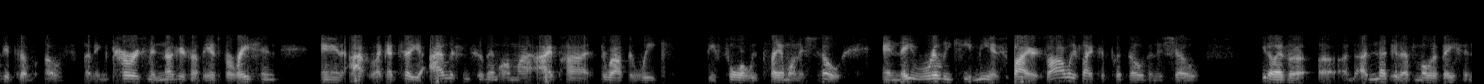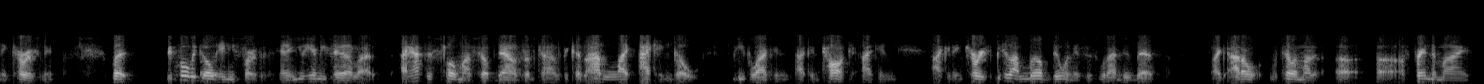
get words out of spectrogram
Nuggets of, of of encouragement, nuggets of inspiration, and I, like I tell you, I listen to them on my iPod throughout the week before we play them on the show, and they really keep me inspired. So I always like to put those in the show, you know, as a, a, a nugget of motivation and encouragement. But before we go any further, and you hear me say that a lot, I have to slow myself down sometimes because I like I can go. People I can I can talk, I can I can encourage because I love doing this. It's what I do best. Like I don't I'm telling my uh, uh, a friend of mine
